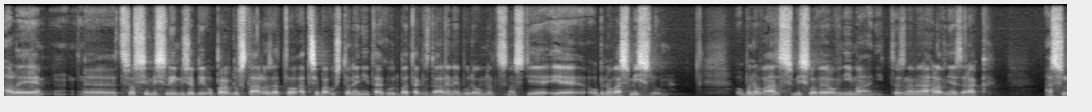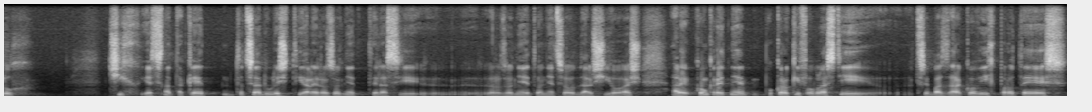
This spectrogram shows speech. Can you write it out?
Ale eh, co si myslím, že by opravdu stálo za to, a třeba už to není tak hudba tak vzdálené budoucnosti, je, je obnova smyslu. Obnova smyslového vnímání. To znamená hlavně zrak a sluch. Čich je snad také docela důležitý, ale rozhodně teda si, rozhodně je to něco dalšího až, ale konkrétně pokroky v oblasti třeba zrakových protéz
